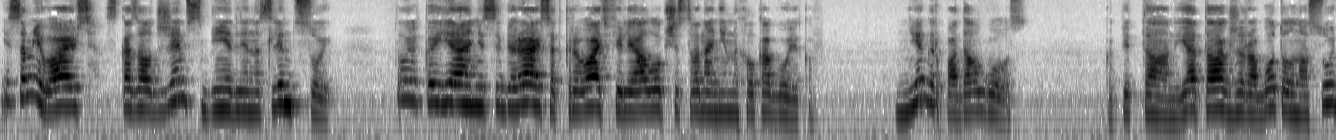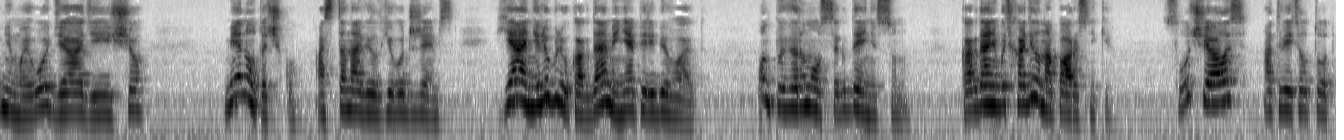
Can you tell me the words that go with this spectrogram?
«Не сомневаюсь», — сказал Джеймс медленно с ленцой. «Только я не собираюсь открывать филиал общества анонимных алкоголиков». Негр подал голос. «Капитан, я также работал на судне моего дяди еще...» «Минуточку», — остановил его Джеймс. «Я не люблю, когда меня перебивают». Он повернулся к Деннисону. «Когда-нибудь ходил на паруснике?» «Случалось», — ответил тот.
